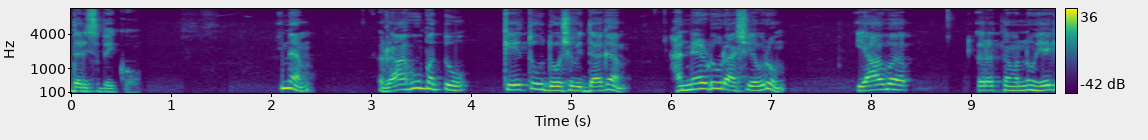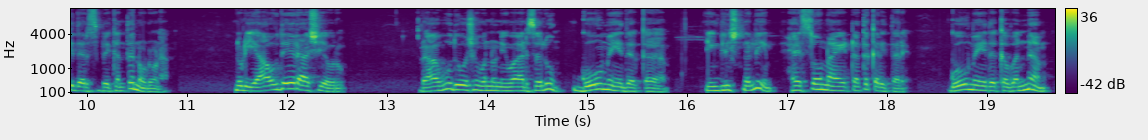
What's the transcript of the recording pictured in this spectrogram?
ಧರಿಸಬೇಕು. ಇನ್ನು ರಾಹು ಮತ್ತು ಕೇತು ದೋಷವಿದ್ದಾಗ ಹನ್ನೆರಡು ರಾಶಿಯವರು ಯಾವ ರತ್ನವನ್ನು ಹೇಗೆ ಧರಿಸಬೇಕಂತ ನೋಡೋಣ. ನೋಡಿ, ಯಾವುದೇ ರಾಶಿಯವರು ರಾಹು ದೋಷವನ್ನು ನಿವಾರಿಸಲು ಗೋಮೇಧಕ ಇಂಗ್ಲೀಷ್ನಲ್ಲಿ ಹೆಸೋನೈಟ್ ಅಂತ ಕರೀತಾರೆ. ಗೋಮೇಧಕವನ್ನು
